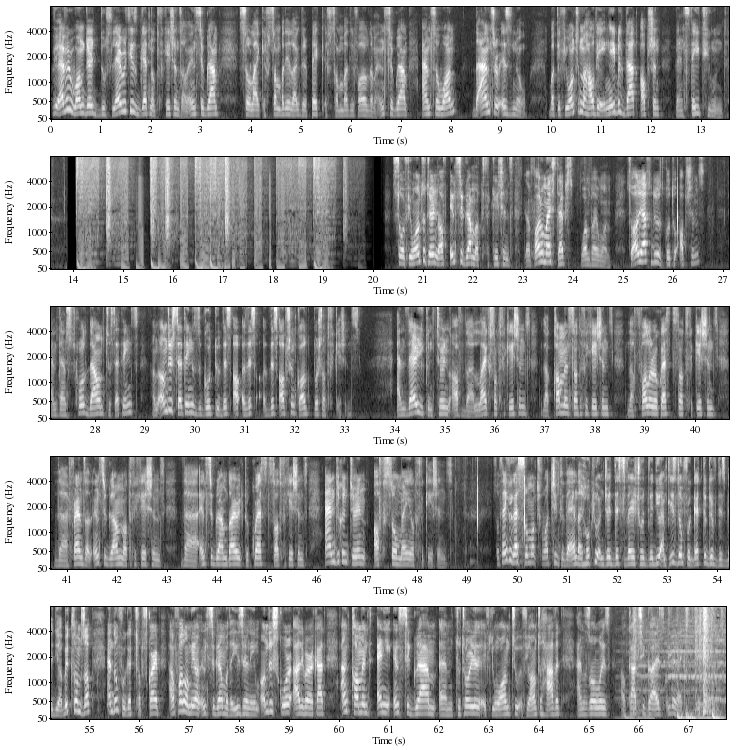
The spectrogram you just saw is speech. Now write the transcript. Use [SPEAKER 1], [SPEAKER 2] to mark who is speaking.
[SPEAKER 1] Have you ever wondered do celebrities get notifications on Instagram? So like if somebody liked their pic, if somebody followed them on Instagram and so on? The answer is no. But if you want to know how they enabled that option, then stay tuned. So if you want to turn off Instagram notifications, then follow my steps one by one. So all you have to do is go to options and then scroll down to settings and under settings go to this this this option called push notifications. And there you can turn off the likes notifications, the comments notifications, the follow requests notifications, the friends on Instagram notifications, the Instagram direct requests notifications, and you can turn off so many notifications. So thank you guys so much for watching to the end. I hope you enjoyed this very short video and please don't forget to give this video a big thumbs up and don't forget to subscribe and follow me on Instagram with a username underscore Aly Barakat and comment any Instagram um, tutorial if you want to if you want to have it and as always I'll catch you guys in the next video.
